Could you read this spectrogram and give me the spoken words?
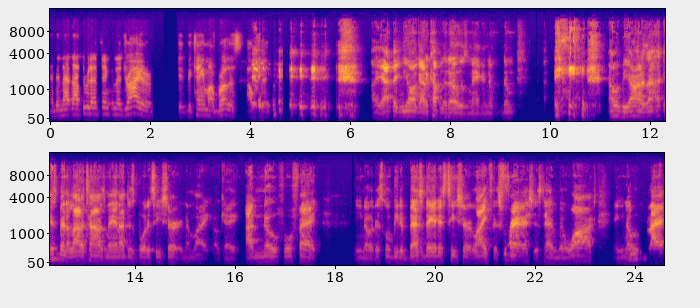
and then after I threw that thing in the dryer, it became my brother's outfit. Oh, yeah, I think we all got a couple of those, man. Them, them I'm gonna be honest. I, it's been a lot of times, man. I just bought a T-shirt and I'm like, okay, I know for a fact, you know, this gonna be the best day of this T-shirt life. It's fresh. It's haven't been washed, and you know, Mhm. black.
